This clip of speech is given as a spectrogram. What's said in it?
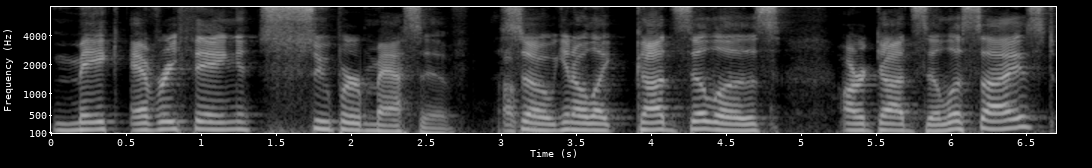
make everything super massive. So, you know, like Godzilla's are Godzilla sized.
